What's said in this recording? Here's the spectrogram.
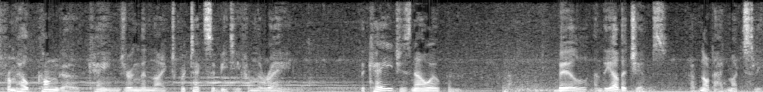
From Help Congo came during the night to protect Sibiti from the rain. The cage is now open. Bill and the other chimps have not had much sleep.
